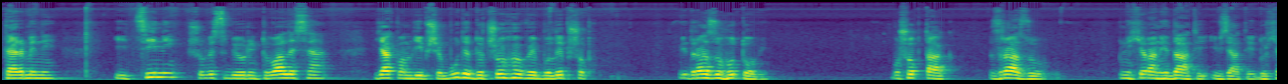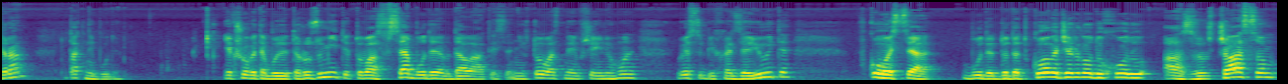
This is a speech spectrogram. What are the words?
терміни і ціни, щоб ви собі орієнтувалися, як вам ліпше буде, до чого ви були б, щоб відразу готові. Бо щоб так зразу ніхіра не дати і взяти до хіра, так не буде. Якщо ви те будете розуміти, то вас все буде вдаватися. Ніхто вас не вшиє не гонить, ви собі хазяюйте. В когось це буде додаткове джерело доходу, а з часом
